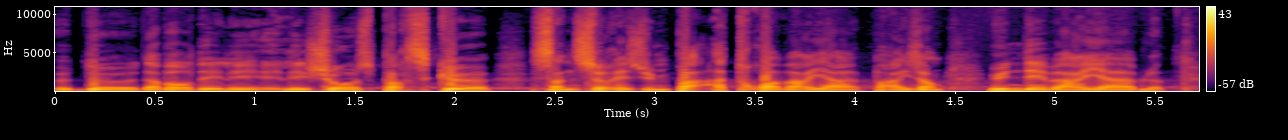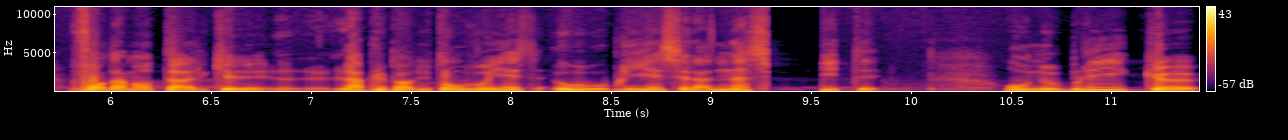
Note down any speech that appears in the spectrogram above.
d'aborder les, choses parce que ça ne se résume pas à trois variables. Par exemple, une des variables fondamentales qui est la plupart du temps oubliée, c'est la nationalité. On oublie que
